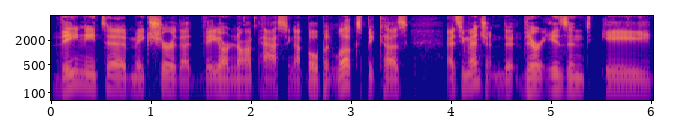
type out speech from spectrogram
They need to make sure that they are not passing up open looks because, as you mentioned, there isn't a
